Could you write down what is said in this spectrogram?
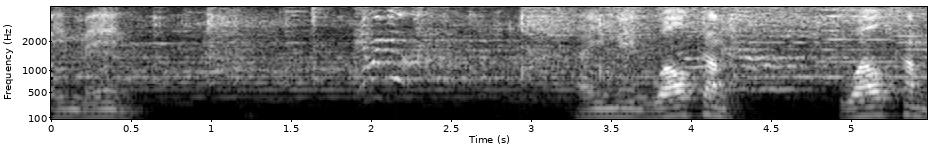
Amen. Amen. Welcome. Welcome.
